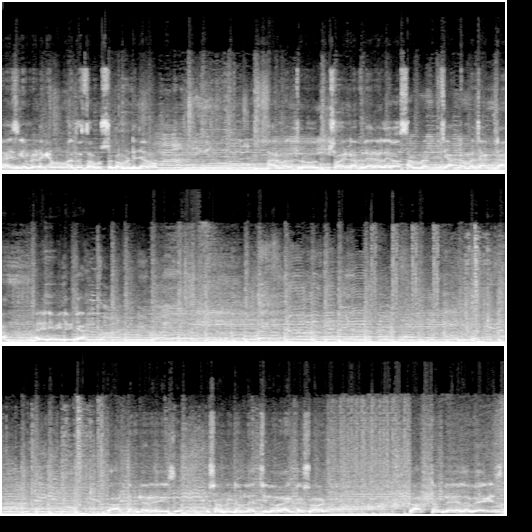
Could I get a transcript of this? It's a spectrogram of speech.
গাইস গেমটা কেমন লাগতেছে অবশ্যই কমেন্টে জানাও। আর মাত্র ছয়টা প্লেয়ার অ্যালাইভ আছে, আমরা আমরা চারটা, আর এনিমি দুইটা। গেছে সামনে একটা প্লেয়ার ছিল একটা শট তো আটটা প্লেয়ার এলাবে হয়ে গেছে।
